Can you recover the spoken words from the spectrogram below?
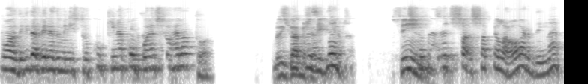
com a devida do ministro Cuquina, acompanho o senhor relator. Obrigado, senhor presidente. Sim. Senhor presidente, só, só pela ordem, né?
